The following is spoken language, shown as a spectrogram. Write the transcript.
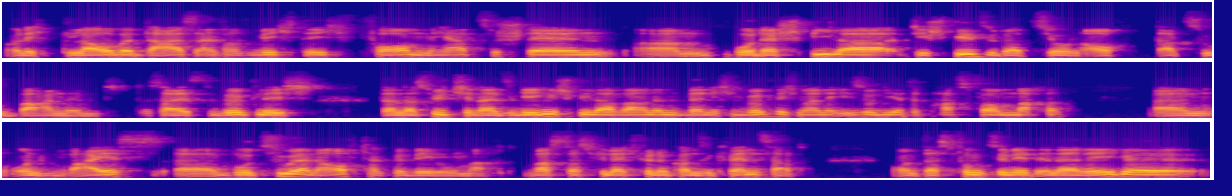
Und ich glaube, da ist einfach wichtig, Formen herzustellen, ähm, wo der Spieler die Spielsituation auch dazu wahrnimmt. Das heißt, wirklich dann das Hütchen als Gegenspieler wahrnimmt, wenn ich wirklich mal eine isolierte Passform mache ähm, und weiß, äh, wozu er eine Auftaktbewegung macht, was das vielleicht für eine Konsequenz hat. Und das funktioniert in der Regel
